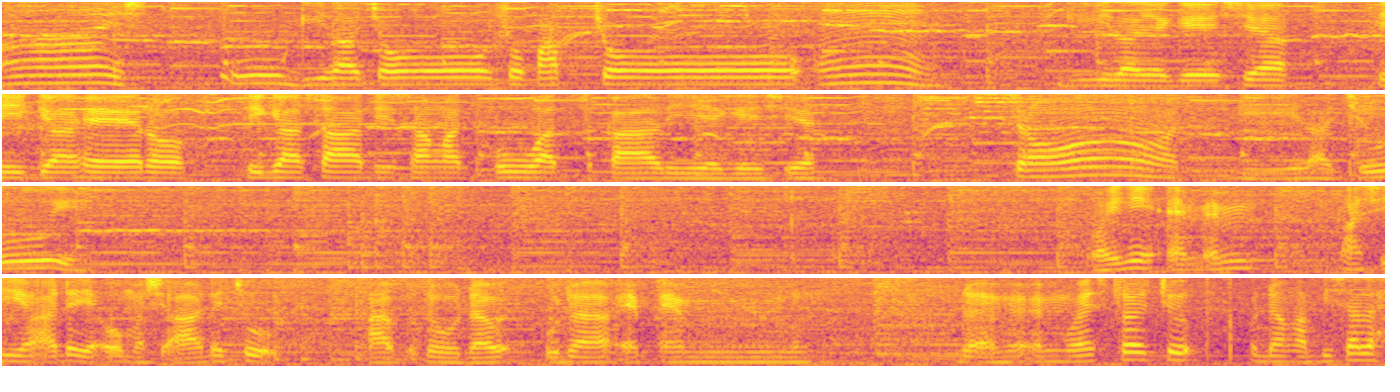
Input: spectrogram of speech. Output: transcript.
nice. Uh gila cok copap cok. Hmm. gila ya guys ya. Tiga hero tiga sadi sangat kuat sekali ya guys ya. Cerot gila cuy. Wah ini MM masih ada ya? Oh masih ada cu. Ah, betul udah udah MM udah MM Westro cu udah nggak bisa lah.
